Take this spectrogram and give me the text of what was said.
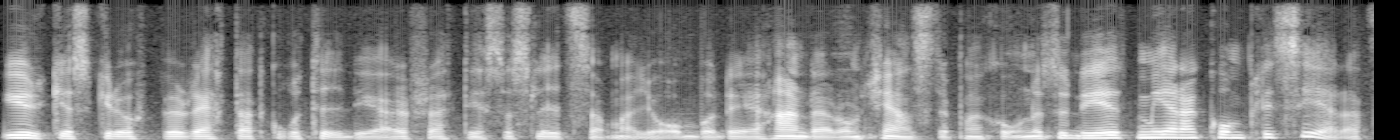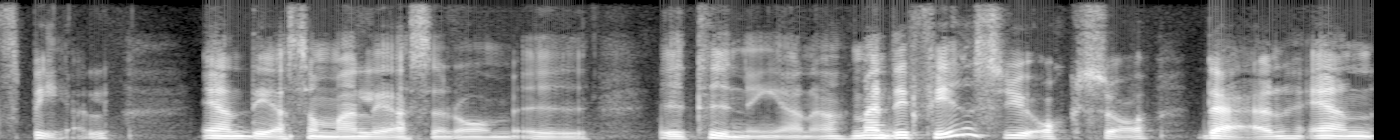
yrkesgrupper rätt att gå tidigare för att det är så slitsamma jobb och det handlar om tjänstepensioner. Så det är ett mera komplicerat spel än det som man läser om i, i tidningarna. Men det finns ju också där en,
